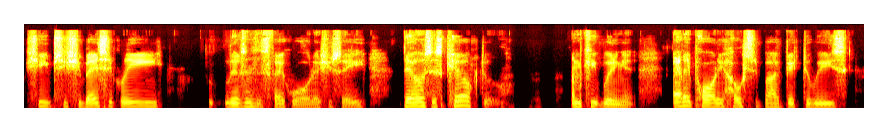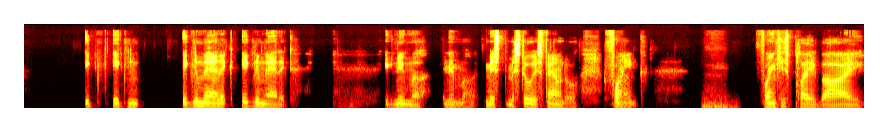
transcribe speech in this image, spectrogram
she, she, she basically lives in this fake world, as you see. There was this character. I'm gonna keep reading it. At a party hosted by Victory's enigmatic, enigmatic, enigma, enigma, mysterious founder, Frank. Frank is played by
